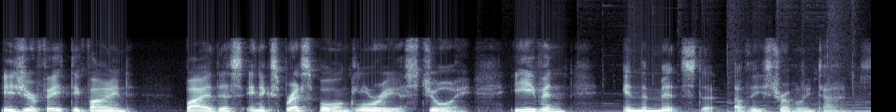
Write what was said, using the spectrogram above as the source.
Is your faith defined by this inexpressible and glorious joy, even in the midst of these troubling times?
